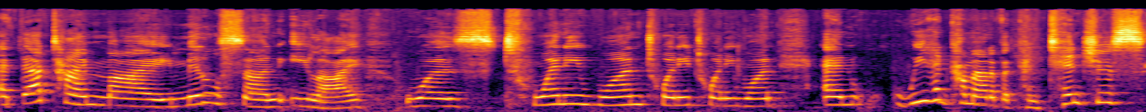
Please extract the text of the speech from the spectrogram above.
At that time, my middle son, Eli, was 21, 20, 21, and we had come out of a contentious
